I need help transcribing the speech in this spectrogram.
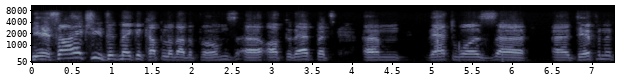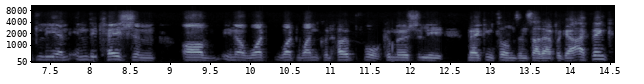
Yes, I actually did make a couple of other films uh, after that, but um, that was uh, uh, definitely an indication of you know what what one could hope for commercially making films in South Africa. I think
